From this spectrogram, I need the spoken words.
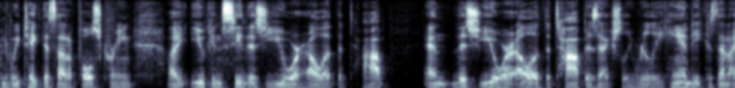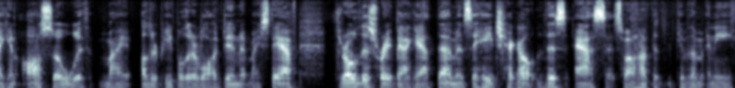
and if we take this out of full screen, uh, you can see this URL at the top. And this URL at the top is actually really handy because then I can also, with my other people that are logged in at my staff, throw this right back at them and say, hey, check out this asset. So I don't have to give them any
